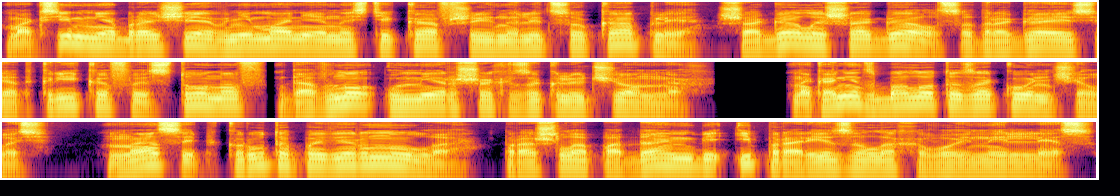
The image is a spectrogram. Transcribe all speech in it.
Максим, не обращая внимания на стекавшие на лицо капли, шагал и шагал, содрогаясь от криков и стонов давно умерших заключенных. Наконец болото закончилось. Насыпь круто повернула, прошла по дамбе и прорезала хвойный лес.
